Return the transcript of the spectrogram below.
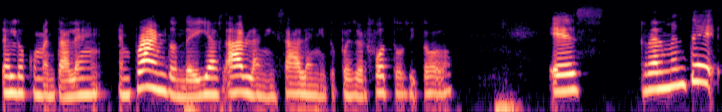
el documental en, en, Prime, donde ellas hablan y salen y tú puedes ver fotos y todo, es realmente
